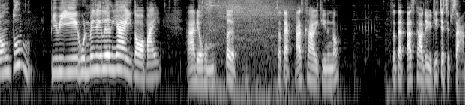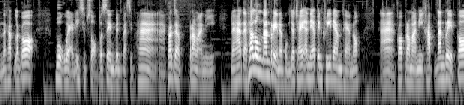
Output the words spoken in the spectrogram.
น้องตุ้ม PVE คุณไม่ใช่เรื่องง่ายต่อไป อ่าเดี๋ยวผมเปิดสเตปปาสคาลอีกทีนึงเนาะสเตปปาสคาลจะอยู่ที่ 73 นะครับ แล้วก็บวกแหวนอีก 12%เป็น 85 อ่าก็จะประมาณนี้ นะฮะแต่ถ้าลงดันเรทเนี่ยผมจะใช้อันนี้เป็นครีดแดมแทนเนาะอ่าก็ประมาณนี้ครับดันเรทก็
